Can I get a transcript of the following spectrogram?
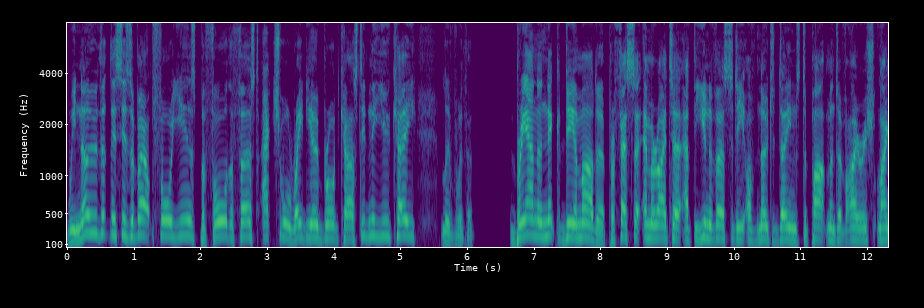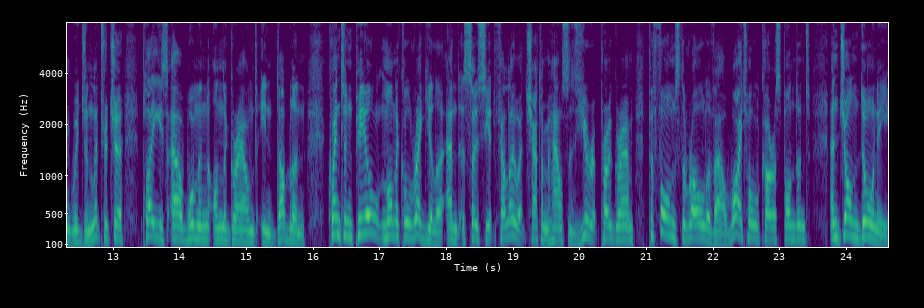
We know that this is about four years before the first actual radio broadcast in the UK. Live with it. Brianna Nic Diarmada, Professor Emerita at the University of Notre Dame's Department of Irish Language and Literature, plays our woman on the ground in Dublin. Quentin Peel, Monocle Regular and Associate Fellow at Chatham House's Europe programme, performs the role of our Whitehall correspondent. And John Dorney,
